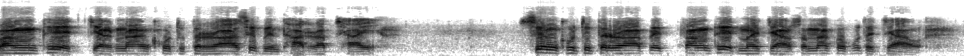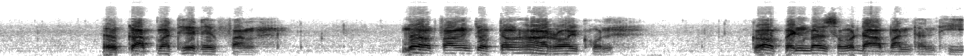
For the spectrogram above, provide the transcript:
ฟังเทศจากนางโคตุตราซึ่งเป็นทาสรับใช้ ซึ่งโคตุตราไปฟังเทศมาจากสำนักพระพุทธเจ้าแล้วกลับมาเทศให้ฟัง เมื่อฟังจบทั้งห้าร้อยคน ก็เป็นบโสดาบันทันที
